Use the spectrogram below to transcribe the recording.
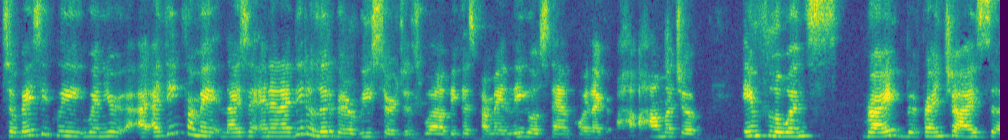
so basically, when you're, I, I think from a license, and then I did a little bit of research as well because from a legal standpoint, like h- how much of influence, right, the franchise uh,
